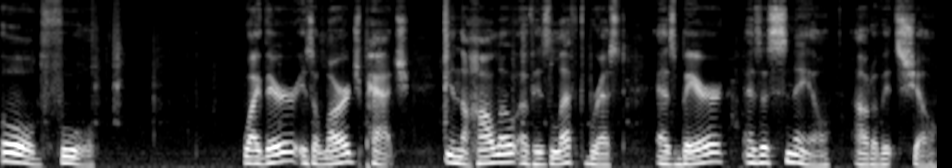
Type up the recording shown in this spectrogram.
Old fool. Why, there is a large patch in the hollow of his left breast, as bare as a snail out of its shell.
